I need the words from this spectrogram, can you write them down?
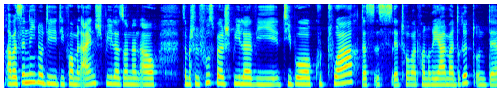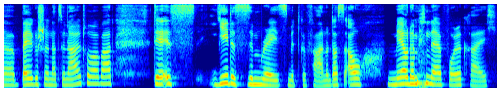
Aber es sind nicht nur die, die Formel-1-Spieler, sondern auch zum Beispiel Fußballspieler wie Thibaut Courtois, das ist der Torwart von Real Madrid und der belgische Nationaltorwart. Der ist jedes Sim-Race mitgefahren und das auch mehr oder minder erfolgreich.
